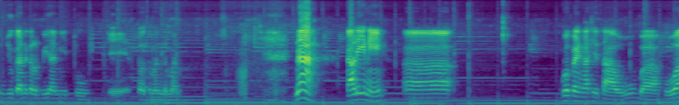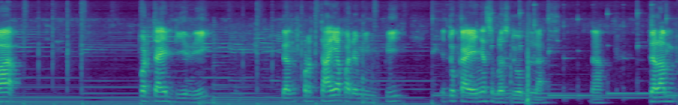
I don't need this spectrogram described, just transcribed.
tunjukkan kelebihan itu. Gitu teman-teman. Nah kali ini uh, eh, gue pengen ngasih tahu bahwa percaya diri dan percaya pada mimpi itu kayaknya 11 12. Nah, dalam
